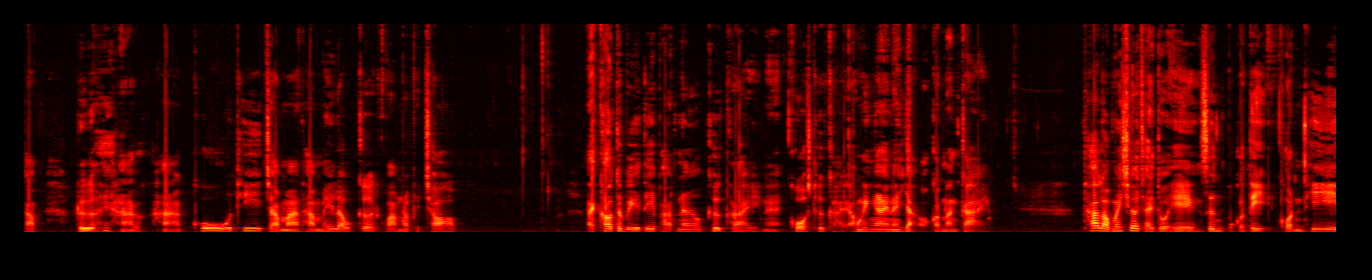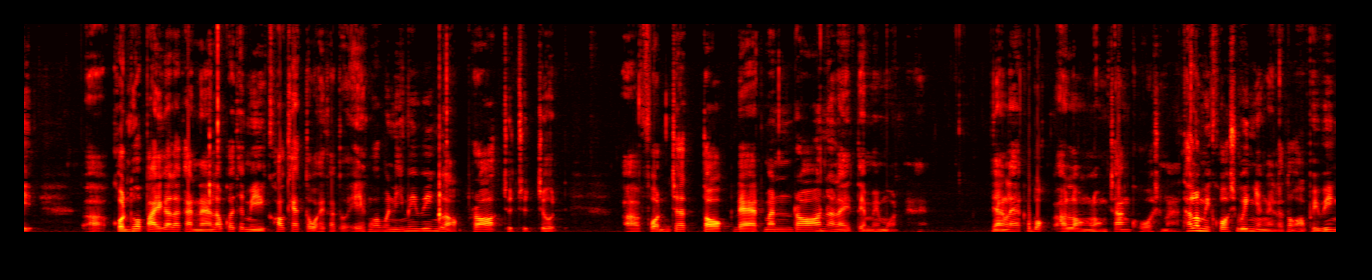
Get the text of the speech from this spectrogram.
ครับ หรือให้หาหาคู่ที่จะมาทำให้เราเกิดความรับผิดชอบ accountability partner คือใครนะโค้ชคือใคร เอาง่ายๆนะ อยากออกกำลังกาย ถ้าเราไม่เชื่อใจตัวเอง ซึ่งปกติคนที่ คนทั่วไปก็แล้วกันนะ เราก็จะมีข้อแก้ตัวให้กับตัวเอง ว่าวันนี้ไม่วิ่งหรอกเพราะจุดๆฝนจะตกแดดมันร้อนอะไรเต็มไปหมดอย่างแรกเขาบอกเอาลองลองจ้างโค้ชมา ถ้าเรามีโค้ชวิ่งยังไงเราต้องออกไปวิ่ง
